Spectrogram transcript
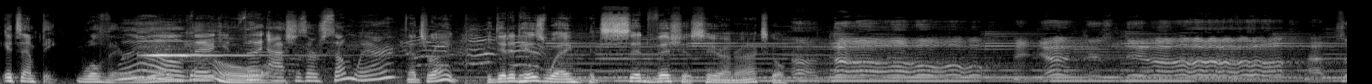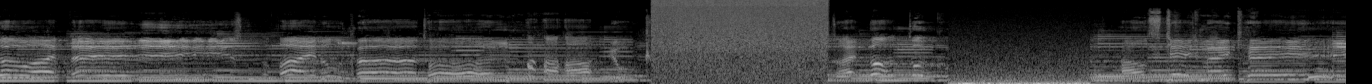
it's empty. Well, there Well, you there, go. the ashes are somewhere. That's right. He did it his way. It's Sid Vicious here on Rock School. And now the end is and so I face the final curtain. Ha ha ha! You. c- I'm not a. I'll state my case,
